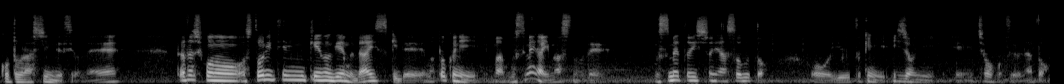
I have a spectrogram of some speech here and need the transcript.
ことらしいんですよね。で私このストーリーテリング系のゲーム大好きで、まあ、特にま娘がいますので娘と一緒に遊ぶという時に非常に重宝するなと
